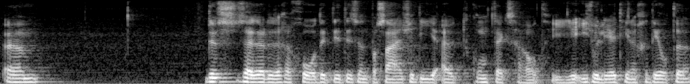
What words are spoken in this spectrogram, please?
Ehm, dus zij zouden zeggen, goh, dit, dit is een passage die je uit context haalt. Je, je isoleert hier een gedeelte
